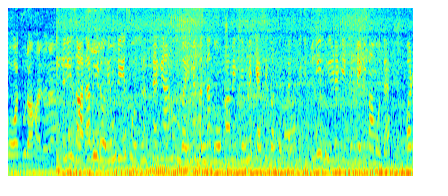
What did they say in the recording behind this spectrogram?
बहुत बुरा हाल हो रहा है। इतनी ज़्यादा भीड़ हो रही है मुझे ये सोच लगता है कि यार मुंबई में बंदा दो काम एक दिन में कैसे कर सकता है? क्योंकि इतनी भीड़ है कि एक दिन में एक ही काम होता है। और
